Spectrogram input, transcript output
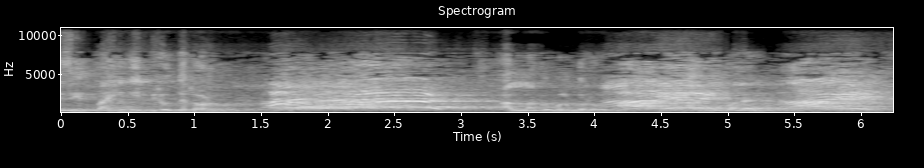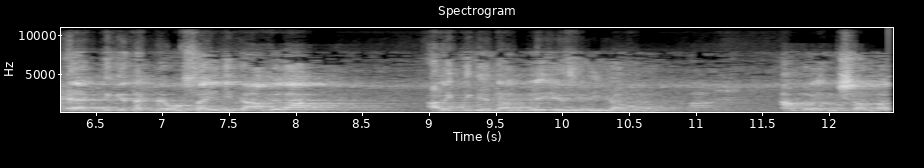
এজিদ বাহিনীর বিরুদ্ধে লড়ব। আল্লাহ কবুল করুন। একদিকে থাকবে হুসাইনি কাফেলা আরেকদিকে থাকবে এসিডি কাফেলা। আমরা ইনশাল্লাহ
